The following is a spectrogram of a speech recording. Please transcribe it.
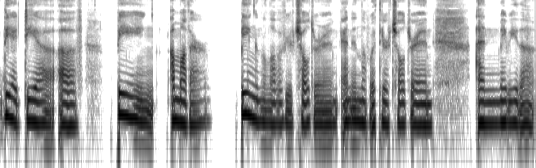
the idea of being a mother, being in the love of your children and in love with your children and maybe the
